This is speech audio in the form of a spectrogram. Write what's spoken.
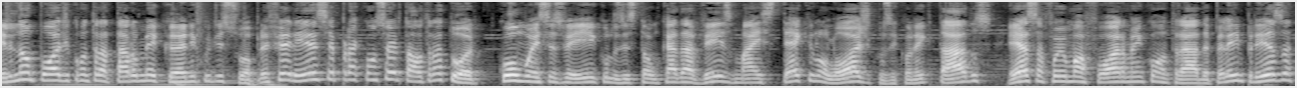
ele não pode contratar o mecânico de sua preferência para consertar o trator. Como esses veículos estão cada vez mais tecnológicos e conectados, essa foi uma forma encontrada pela empresa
